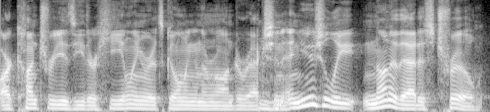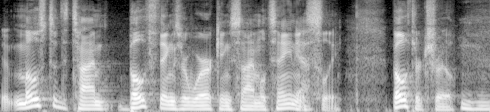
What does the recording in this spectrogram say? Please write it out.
Our country is either healing or it's going in the wrong direction. Mm-hmm. And usually none of that is true. Most of the time both things are working simultaneously. Yeah. Both are true. Mm-hmm.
